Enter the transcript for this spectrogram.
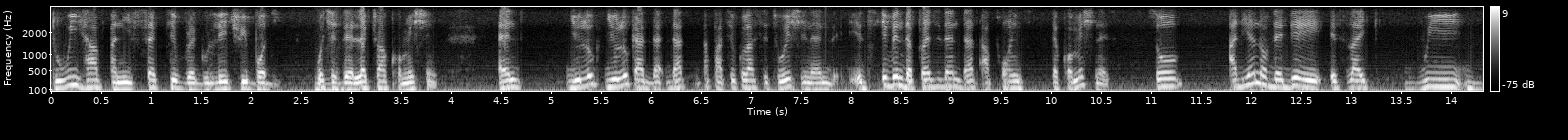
do we have an effective regulatory body, which is the Electoral Commission? And you look you look at that, that, that particular situation, and it's even the president that appoints the commissioners. So at the end of the day, it's like we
